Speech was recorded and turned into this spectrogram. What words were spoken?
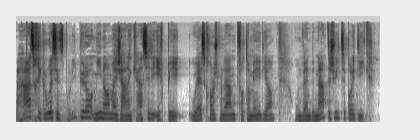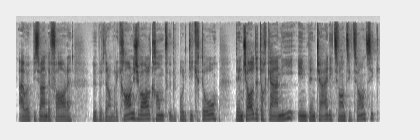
Ein herzlicher Gruß ins Politbüro. Mein Name ist Alan Cassidy, ich bin US-Korrespondent von Tamedia. Und wenn ihr neben der Schweizer Politik auch etwas erfahren wollt über den amerikanischen Wahlkampf, über Politik hier, dann schaltet doch gerne ein in die Entscheidung 2020,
